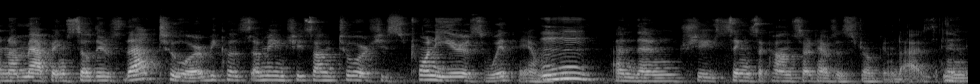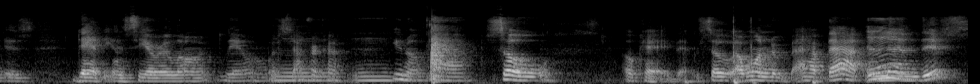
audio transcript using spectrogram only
and I'm mapping. So there's that tour because I mean she's on tour. She's 20 years with him, Mm-hmm. and then she sings a concert, has a stroke, and dies, and is dead in Sierra Leone, West mm-hmm. Africa. Mm-hmm. You know. Yeah. So, okay, so I wanted to have that, and mm-hmm. then this.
